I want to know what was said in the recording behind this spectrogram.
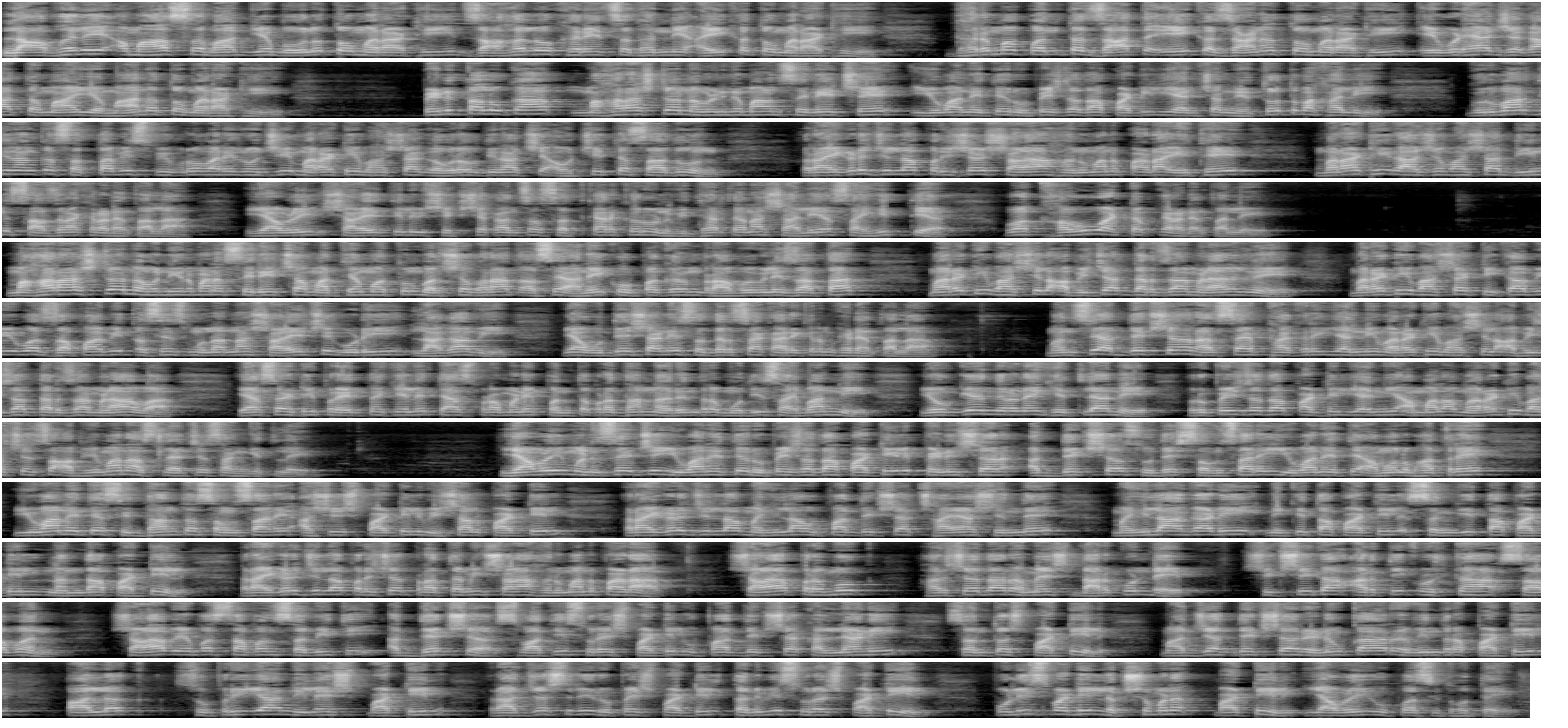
लाभले अमास भाग्य बोलतो मराठी जाहलो खरेच धन्य ऐकतो मराठी. धर्मपंत जात एक जाणतो मराठी एवढ्या जगात माय मानतो मराठी. पेण तालुका महाराष्ट्र नवनिर्माण सेनेचे युवा नेते रुपेशदादा पाटील यांच्या नेतृत्वाखाली गुरुवार दिनांक सत्तावीस फेब्रुवारी रोजी मराठी भाषा गौरव दिनाचे औचित्य साधून रायगड जिल्हा परिषद शाळा हनुमानपाडा येथे मराठी राजभाषा दिन साजरा करण्यात आला. यावेळी शाळेतील शिक्षकांचा सत्कार करून विद्यार्थ्यांना शालेय साहित्य व खाऊ वाटप करण्यात आले. महाराष्ट्र नवनिर्माण सेनेच्या माध्यमातून वर्षभरात असे अनेक उपक्रम राबविले जातात. मराठी भाषेला अभिजात दर्जा मिळाल्याने मराठी भाषा टिकावी व जपावी तसेच मुलांना शाळेची गोडी लागावी या उद्देशाने सदरचा कार्यक्रम घेण्यात आला. मनसे अध्यक्ष राजसाहेब ठाकरे यांनी मराठी भाषेला अभिजात दर्जा मिळावा यासाठी प्रयत्न केले. त्याचप्रमाणे पंतप्रधान नरेंद्र मोदी साहेबांनी योग्य निर्णय घेतल्याने रुपेशदादा पाटील यांनी आम्हाला मराठी भाषेचा अभिमान असल्याचे सांगितले. यावेळी मनसेचे युवा नेते रुपेशदादा पाटील पेण शहर अध्यक्ष सुदेश संसारी युवा नेते अमोल म्हात्रे युवा नेते सिद्धांत संसारे आशिष पाटील विशाल पाटील रायगड जिल्हा महिला उपाध्यक्ष छाया शिंदे महिला आघाडी निकिता पाटील संगीता पाटील नंदा पाटील रायगड जिल्हा परिषद प्राथमिक शाळा हनुमानपाडा शाळा प्रमुख हर्षदा रमेश दारकुंडे शिक्षिका आरती कृष्णा सावंत शाळा व्यवस्थापन समिती अध्यक्ष स्वाती सुरेश पाटील उपाध्यक्ष कल्याणी संतोष पाटील माजी अध्यक्ष रेणुका रवींद्र पाटील पालक सुप्रिया निलेश पाटील राजश्री रुपेश पाटील तन्वी सूरज पाटील पोलीस पाटील लक्ष्मण पाटील यावेळी उपस्थित होते.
